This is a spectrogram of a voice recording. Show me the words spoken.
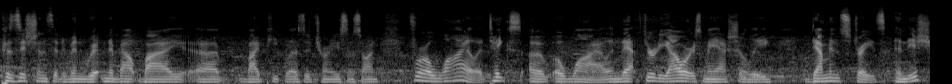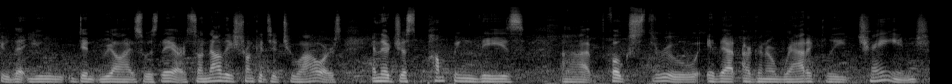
positions that have been written about by uh, by people as attorneys and so on for a while. It takes a, a while, and that 30 hours may actually demonstrates an issue that you didn't realize was there. So now they've shrunk it to two hours, and they're just pumping these uh, folks through that are going to radically change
